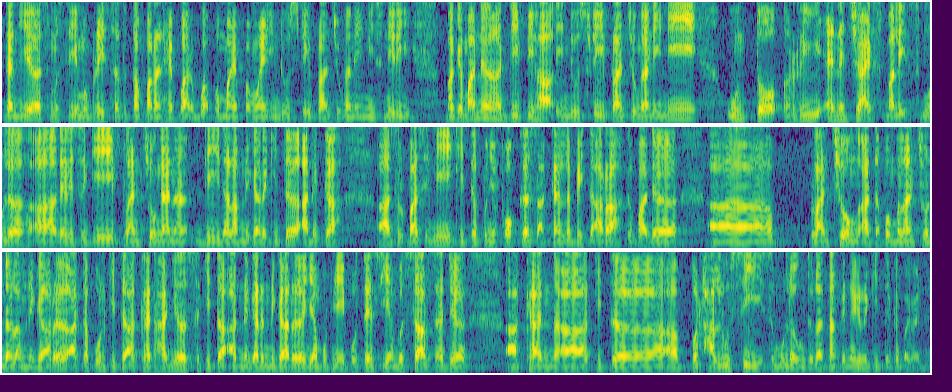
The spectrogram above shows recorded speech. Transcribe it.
dan ia semestinya memberi satu tamparan hebat buat pemain-pemain industri pelancongan ini sendiri. Bagaimana di pihak industri pelancongan ini untuk re-energize balik semula uh, dari segi pelancongan di dalam negara kita? Adakah uh, selepas ini kita punya fokus akan lebih terarah kepada uh, pelancong ataupun melancong dalam negara ataupun kita akan hanya sekitar negara-negara yang mempunyai potensi yang besar saja akan uh, kita uh, perhalusi semula untuk datang ke negara kita ke bagaimana?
